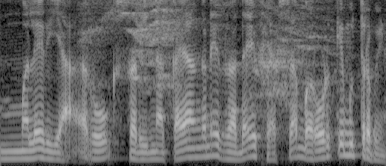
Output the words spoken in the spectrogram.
મલેરિયા રોગ શરીરના કયા અંગને? હૃદય, ફેફસા બરોડ કે મૂત્રપિંડ?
